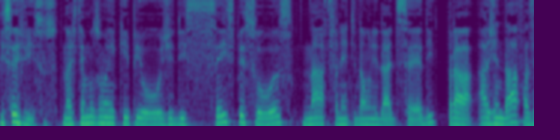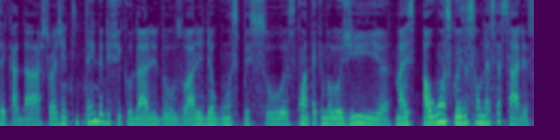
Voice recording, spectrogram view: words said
e serviços. Nós temos uma equipe hoje de seis pessoas na frente da unidade sede para agendar, fazer cadastro. A gente entende a dificuldade dificuldade do usuário e de algumas pessoas com a tecnologia, mas algumas coisas são necessárias.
